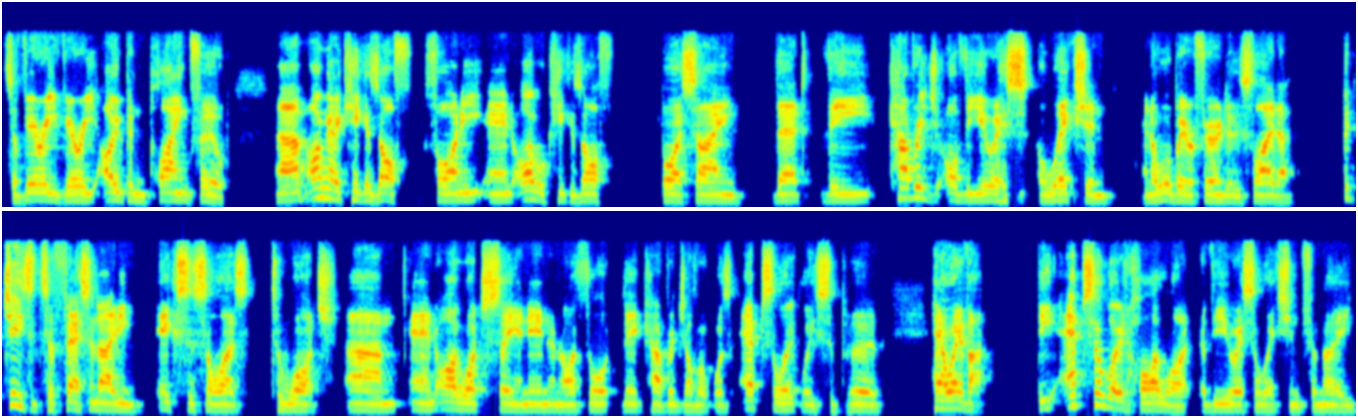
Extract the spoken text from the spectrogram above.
It's a very, very open playing field. Um, I'm going to kick us off, Finey, and I will kick us off by saying that the coverage of the US election, and I will be referring to this later, but geez, it's a fascinating exercise to watch. Um, and I watched CNN and I thought their coverage of it was absolutely superb. However, the absolute highlight of the US election for me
